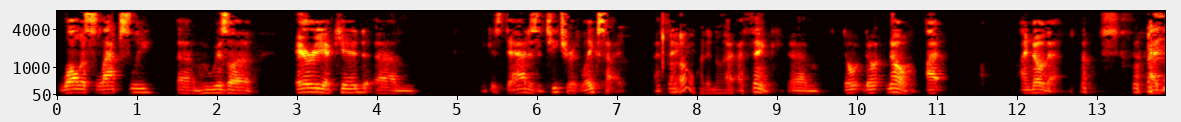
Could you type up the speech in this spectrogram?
Wallace Lapsley, um, who is a area kid. Um, I think his dad is a teacher at Lakeside. I think. Oh, I didn't know that. I, I think. Um, don't, don't, no, I, I know that. I,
